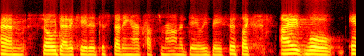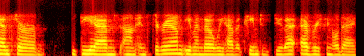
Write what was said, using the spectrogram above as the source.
am so dedicated to studying our customer on a daily basis. Like I will answer DMs on Instagram, even though we have a team to do that every single day.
